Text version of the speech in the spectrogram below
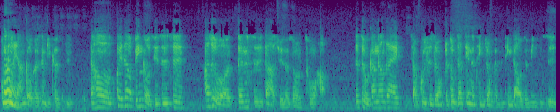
我没有养狗，可是米克斯。然后会叫冰狗，其实是它是我真实大学的时候的绰号。就是我刚刚在小故事中耳朵比较尖的听众可能听到我的名字是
